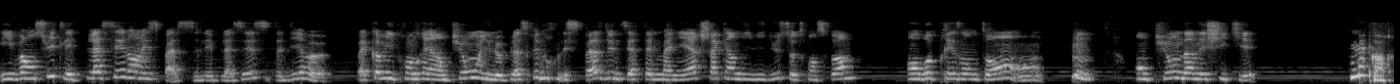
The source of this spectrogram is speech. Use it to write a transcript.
il va ensuite les placer dans l'espace. Les placer, c'est-à-dire, euh, bah, comme il prendrait un pion, il le placerait dans l'espace d'une certaine manière. Chaque individu se transforme en représentant, en, en pion d'un échiquier. D'accord.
